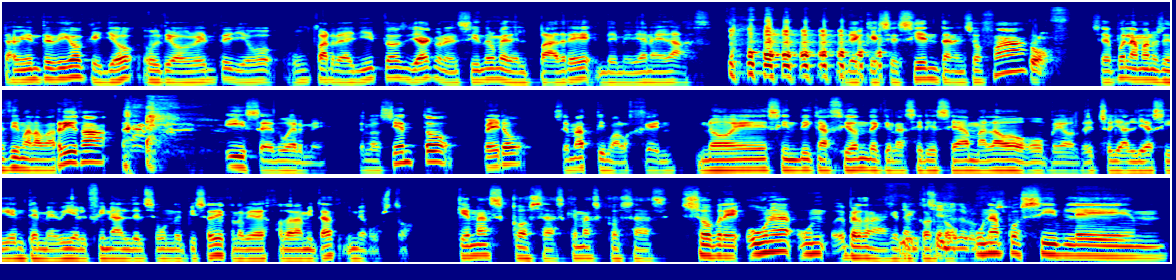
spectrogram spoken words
También te digo que yo últimamente llevo un par de añitos ya con el síndrome del padre de mediana edad. De que se sienta en el sofá, Prof. se pone las manos encima de la barriga y se duerme. Te lo siento, pero se me ha activado el gen. No es indicación de que la serie sea mala o, o peor. De hecho, ya al día siguiente me vi el final del segundo episodio, que lo había dejado a la mitad y me gustó. ¿Qué más cosas? ¿Qué más cosas? Sobre una. Un, perdona, que te No, sí, corto. no te preocupes. una posible mm,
